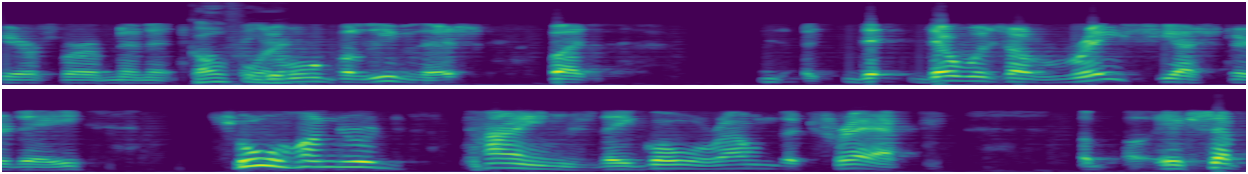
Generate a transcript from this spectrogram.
here for a minute. Go for you it. You won't believe this, but there was a race yesterday. Two hundred times they go around the track, uh, except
